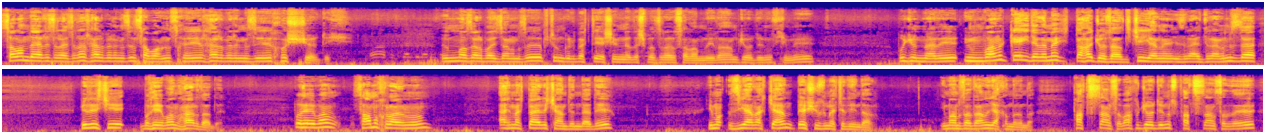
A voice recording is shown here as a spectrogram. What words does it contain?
Salam değerli izleyiciler, her birinizin sabahınız xeyir, her birinizi hoş gördük. Ümumi Azərbaycanımızı, bütün qürbətdə yaşayan qardaş bacıları salamlayıram. Gördüğünüz kimi bu günləri ünvanı qeyd eləmək daha gözəldir ki, yəni izləyicilərimiz də bilir ki, bu heyvan hardadır. Bu heyvan Samux rayonunun Əhmədbəyli kəndindədir. Ziyarətgahın 500 metrliyində. İmamzadanın yaxınlığında. Patistansı, bax bu gördüyünüz patistansıdır.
